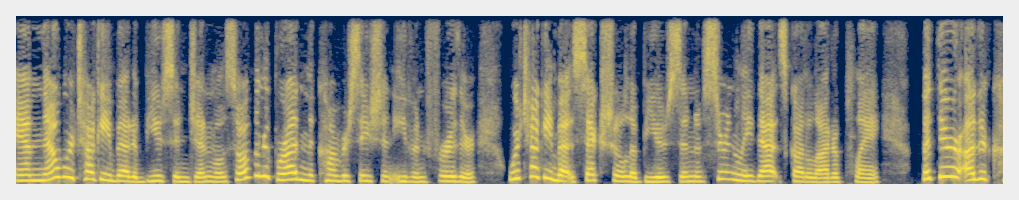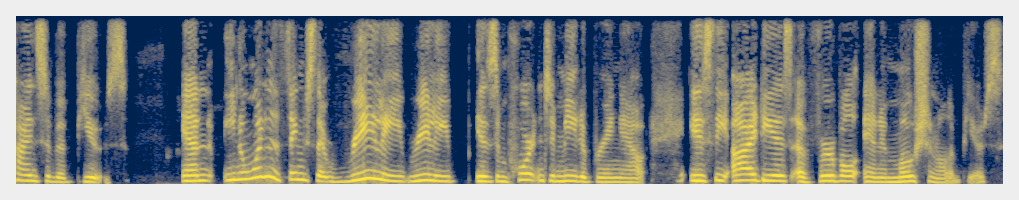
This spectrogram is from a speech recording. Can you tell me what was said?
And now we're talking about abuse in general. So I'm going to broaden the conversation even further. We're talking about sexual abuse, and certainly that's got a lot of play. But there are other kinds of abuse. And, you know, one of the things that really, really is important to me to bring out is the ideas of verbal and emotional abuse.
